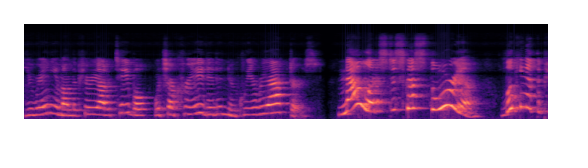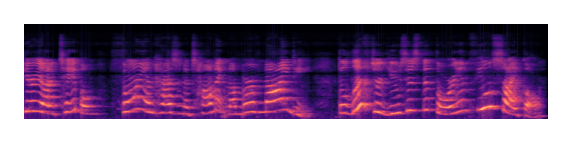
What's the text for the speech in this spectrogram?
uranium on the periodic table, which are created in nuclear reactors. Now let's discuss thorium. Looking at the periodic table, thorium has an atomic number of 90. The LFTR uses the thorium fuel cycle.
